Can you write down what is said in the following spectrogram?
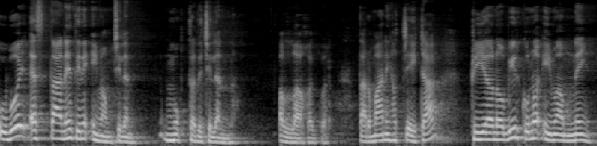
উভয় স্থানে তিনি ইমাম ছিলেন, মুক্তাদি ছিলেন না। আল্লাহ একবার তার মানে হচ্ছে এটা প্রিয় নবীর কোনো ইমাম নেই,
